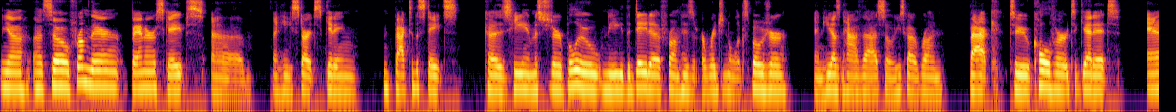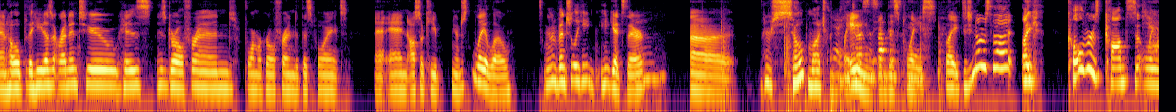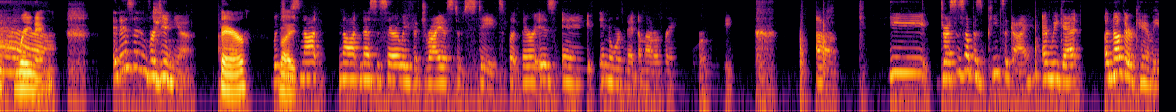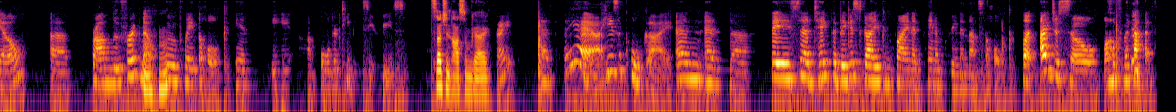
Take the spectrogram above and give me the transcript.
yeah, uh, so from there, Banner escapes, um and he starts getting back to the states because he and Mister Blue need the data from his original exposure, and he doesn't have that, so he's got to run back to Culver to get it, and hope that he doesn't run into his his girlfriend, former girlfriend at this point, and also keep you know just lay low. And eventually he he gets there. Uh, there's so much Yeah, rain in this place. Like, did you notice that? Like, Culver's constantly Yeah. raining. it is in virginia Fair. which But- is not not necessarily the driest of states, but there is a inordinate amount of rain for a movie. uh, he dresses up as a pizza guy, and we get another cameo uh, from Lou Ferrigno, who played the Hulk in the um, older TV series Such an awesome guy. right? And uh, yeah, he's a cool guy. And and uh, they said take the biggest guy you can find and paint him green, and that's the Hulk. But I just so love that.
